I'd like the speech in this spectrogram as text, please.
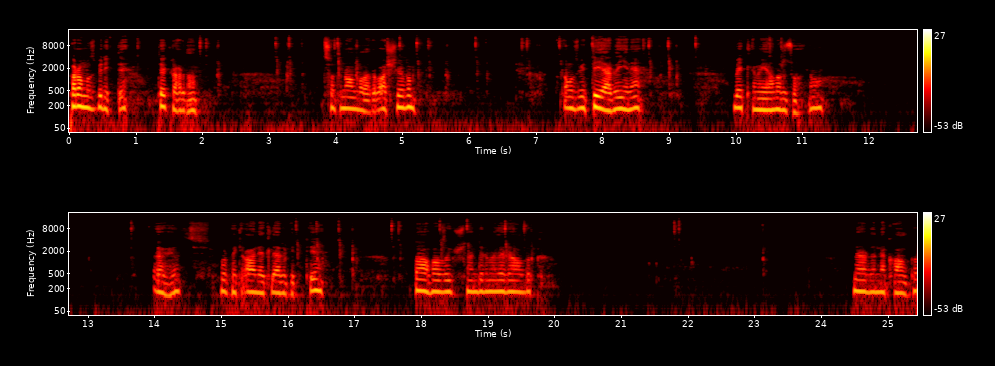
Paramız birikti. Tekrardan satın almalara başlayalım. Paramız bittiği yerde yine beklemeye alırız oyunu. Evet. Buradaki aletler bitti. Daha fazla güçlendirmeleri aldık. Nerede ne kaldı?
